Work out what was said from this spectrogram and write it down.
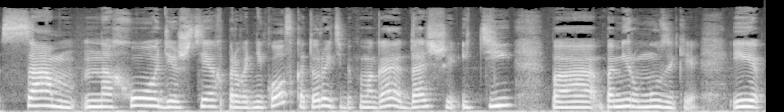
сам находишь тех проводников, которые тебе помогают дальше идти по, по миру музыки. И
